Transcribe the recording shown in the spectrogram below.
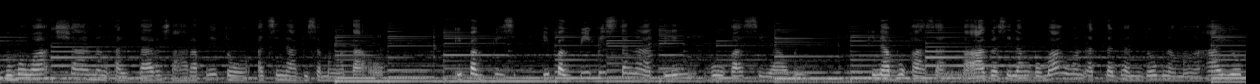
gumawa siya ng altar sa harap nito at sinabi sa mga tao, Ipagpis, ipagpipista natin bukas si Yahweh. Kinabukasan, maaga silang bumangon at naghandog ng mga hayop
